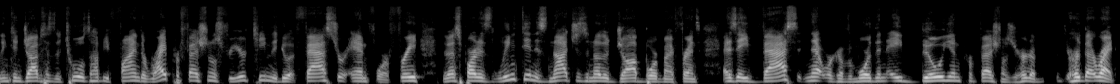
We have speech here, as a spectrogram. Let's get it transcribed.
LinkedIn Jobs has the tools to help you find the right professionals for your team. They do it faster and for free. The best part is LinkedIn is not just another job board, my friends. It is a vast network of more than a billion professionals. You heard, a, heard that right.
